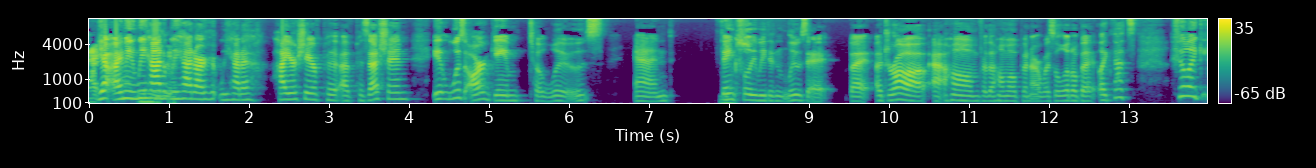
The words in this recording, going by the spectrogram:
I, yeah. I mean, we had we had our we had a higher share of, of possession. It was our game to lose, and thankfully yes. we didn't lose it. But a draw at home for the home opener was a little bit like that's. I feel like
